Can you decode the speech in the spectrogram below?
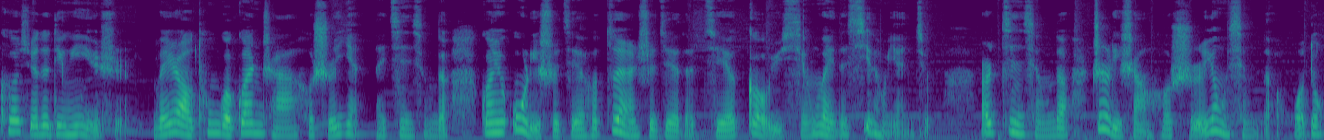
科学的定义是。围绕通过观察和实验来进行的关于物理世界和自然世界的结构与行为的系统研究，而进行的智力上和实用性的活动。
